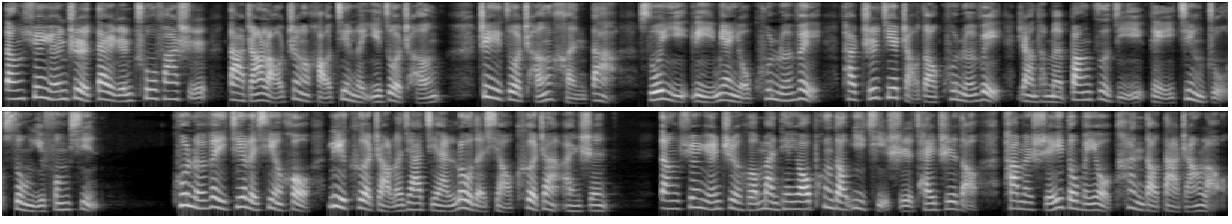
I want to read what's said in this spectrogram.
当轩辕志带人出发时，大长老正好进了一座城。这座城很大，所以里面有昆仑卫。他直接找到昆仑卫，让他们帮自己给靖主送一封信。昆仑卫接了信后，立刻找了家简陋的小客栈安身。当轩辕志和漫天妖碰到一起时，才知道他们谁都没有看到大长老。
